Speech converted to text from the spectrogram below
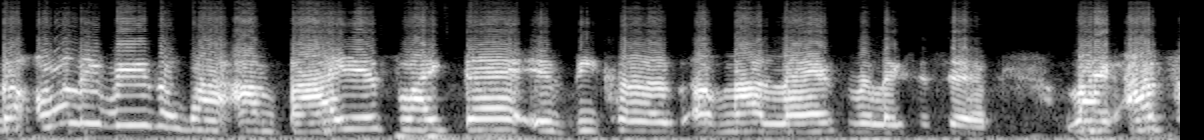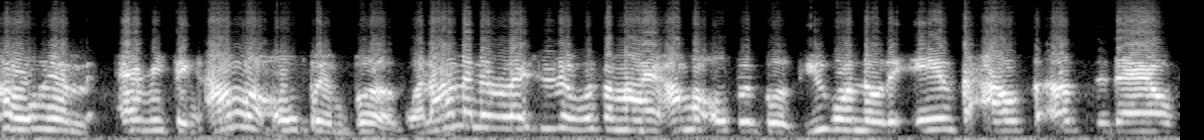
The only reason why I'm biased like that is because of my last relationship. Like I told him everything. I'm an open book. When I'm in a relationship with somebody, I'm an open book. You gonna know the ins, the outs, the ups, the downs,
